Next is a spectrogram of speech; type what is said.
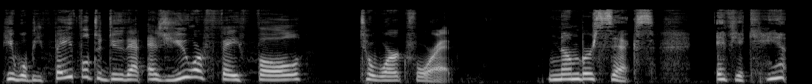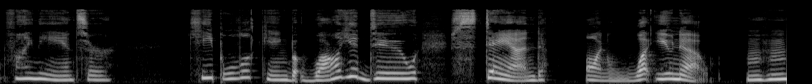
He will be faithful to do that as you are faithful to work for it. Number six, if you can't find the answer, keep looking, but while you do, stand on what you know. Mm-hmm.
